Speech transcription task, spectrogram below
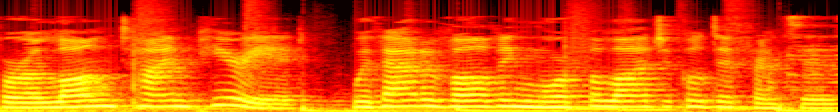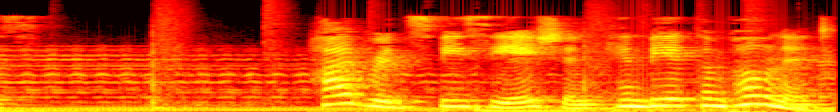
for a long time period without evolving morphological differences. Hybrid speciation can be a component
